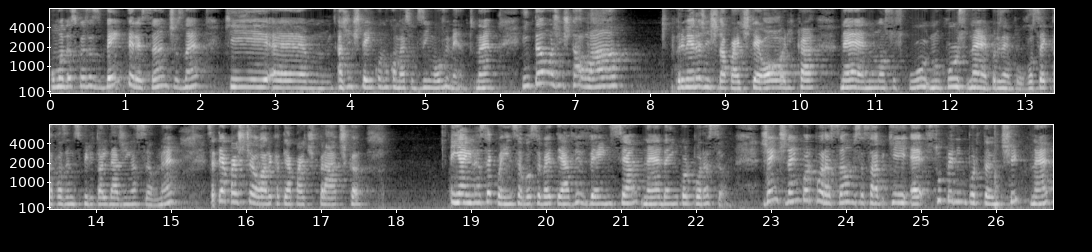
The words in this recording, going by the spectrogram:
uma das coisas bem interessantes, né? Que é, a gente tem quando começa o desenvolvimento, né? Então a gente tá lá. Primeiro a gente dá parte teórica, né, no nossos no curso, né, por exemplo, você que está fazendo espiritualidade em ação, né? Você tem a parte teórica, tem a parte prática, E aí, na sequência, você vai ter a vivência, né, da incorporação. Gente, da incorporação, você sabe que é super importante, né?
